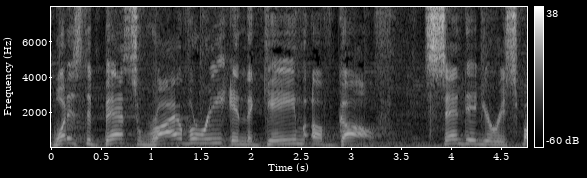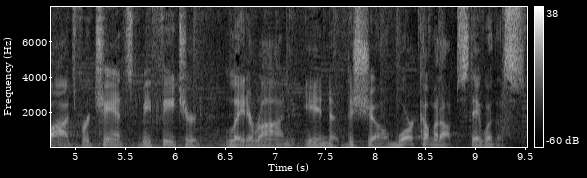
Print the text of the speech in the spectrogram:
What is the best rivalry in the game of golf? Send in your response for a chance to be featured later on in the show. More coming up. Stay with us.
